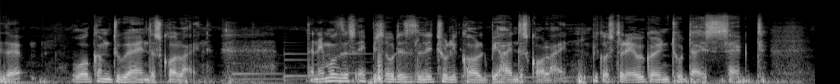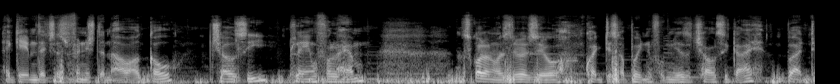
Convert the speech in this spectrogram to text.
there, welcome to Behind the Scoreline. The name of this episode is literally called Behind the Scoreline because today we're going to dissect a game that just finished an hour ago. Chelsea playing Fulham. The scoreline was 0 0, quite disappointing for me as a Chelsea guy, but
